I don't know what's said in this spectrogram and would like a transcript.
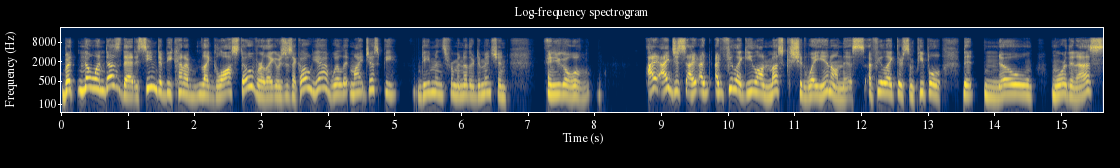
but no one does that. It seemed to be kind of like glossed over. Like it was just like, oh yeah, well it might just be demons from another dimension. And you go, well, I, I just I, I I feel like Elon Musk should weigh in on this. I feel like there's some people that know more than us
